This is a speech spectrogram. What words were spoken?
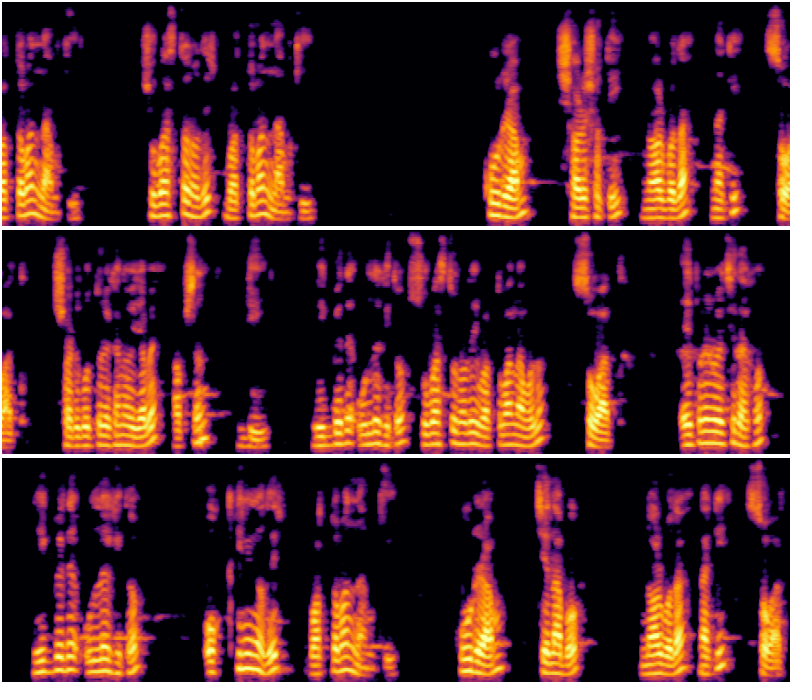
বর্তমান নাম কি? সুবাস্ত নদীর বর্তমান নাম কি? কুররাম, সরস্বতী, নর্মদা নাকি সোয়াত? সঠিক উত্তর এখানে হয়ে যাবে অপশন ডি ঋগ্বেদে উল্লেখিত সুবাস্ত নদীর বর্তমান নাম হলো সোয়াত। এরপরে রয়েছে দেখো, ঋগ্বেদে উল্লেখিত অক্ষিণী নদীর বর্তমান নাম কি? কুররাম, চেনাবো, নর্মদা নাকি সোয়াত?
